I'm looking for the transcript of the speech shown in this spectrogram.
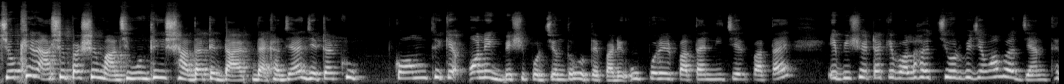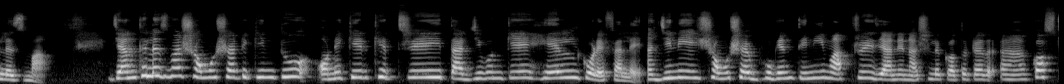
চোখের আশেপাশে মাঝে মধ্যেই সাদাটে দাগ দেখা যায়, যেটা খুব কম থেকে অনেক বেশি পর্যন্ত হতে পারে। উপরের পাতায়, নিচের পাতায়। এই বিষয়টাকে বলা হয় চর্বি জমা বা জ্যানথেলেজমা। জ্যানথেলেজমার সমস্যাটি কিন্তু অনেকের ক্ষেত্রেই তার জীবনকে হেল করে ফেলে। যিনি এই সমস্যায় ভোগেন তিনি মাত্রই জানেন আসলে কতটা কষ্ট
